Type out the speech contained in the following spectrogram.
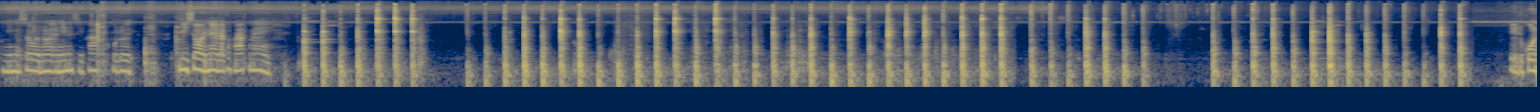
ันนี้นะ ซอยน้อยอันนี้นะสีพักก็เลย มีซอยแน่แล้วก็พักแน่เดี๋ยวทุกคน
